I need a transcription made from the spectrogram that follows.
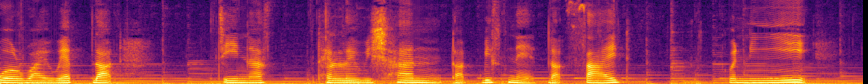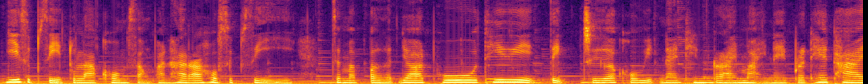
www.genus-television.business.site วันนี้ 24 ตุลาคม 2564 จะมาเปิดยอดผู้ที่ติดเชื้อโควิด -19 รายใหม่ในประเทศไทย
